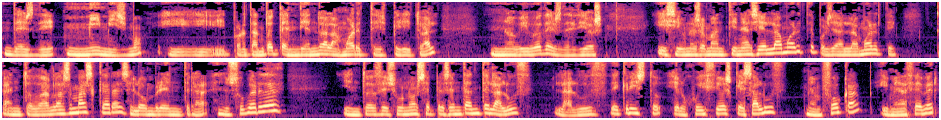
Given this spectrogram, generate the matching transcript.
desde mí mismo y, por tanto tendiendo a la muerte espiritual, no vivo desde Dios. Y si uno se mantiene así en la muerte, pues ya en la muerte caen todas las máscaras, el hombre entra en su verdad y entonces uno se presenta ante la luz, la luz de Cristo, y el juicio es que esa luz me enfoca y me hace ver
